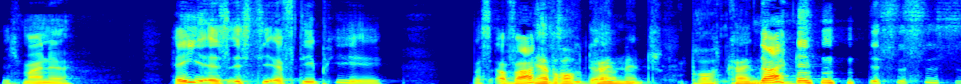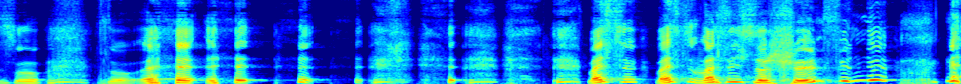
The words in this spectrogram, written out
ich meine, hey, es ist die FDP. Was erwartet ja, braucht kein Mensch. Braucht kein Nein, Mensch. das ist, das ist so. so. weißt du, weißt du, was ich so schön finde?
